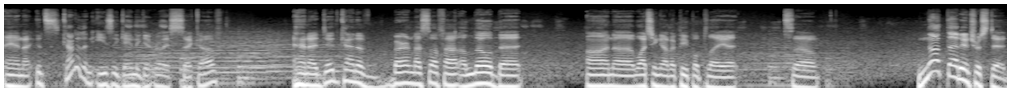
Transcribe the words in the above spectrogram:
and it's kind of an easy game to get really sick of. And I did kind of burn myself out a little bit on uh, watching other people play it. So, not that interested.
